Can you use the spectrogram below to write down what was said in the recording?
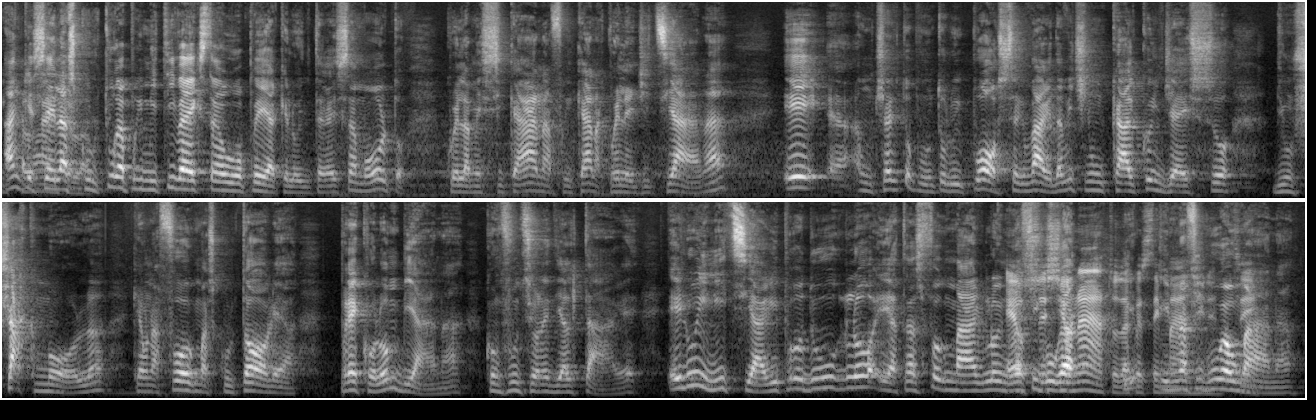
Anche se è la scultura primitiva extraeuropea che lo interessa molto, quella messicana, africana, quella egiziana, e eh, a un certo punto lui può osservare da vicino un calco in gesso di un shakmol, che è una forma scultorea precolombiana con funzione di altare, e lui inizia a riprodurlo e a trasformarlo in una figura, questa in una immagine, figura sì. umana.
